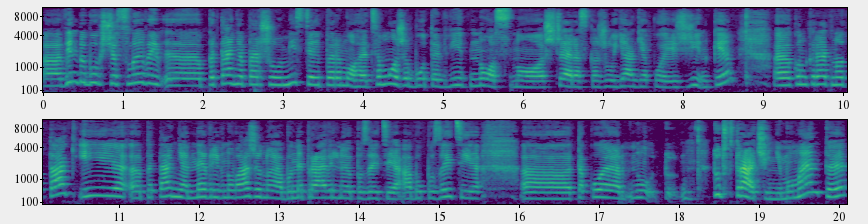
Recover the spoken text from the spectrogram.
Е, Він би був щасливий. е, Питання першого місця і перемоги. Це може бути відносно, ще раз кажу, як якоїсь жінки е, конкретно, так і питання неврівноваженої або неправильної позиції, або позиції такої, ну, тут втрачені моменти,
